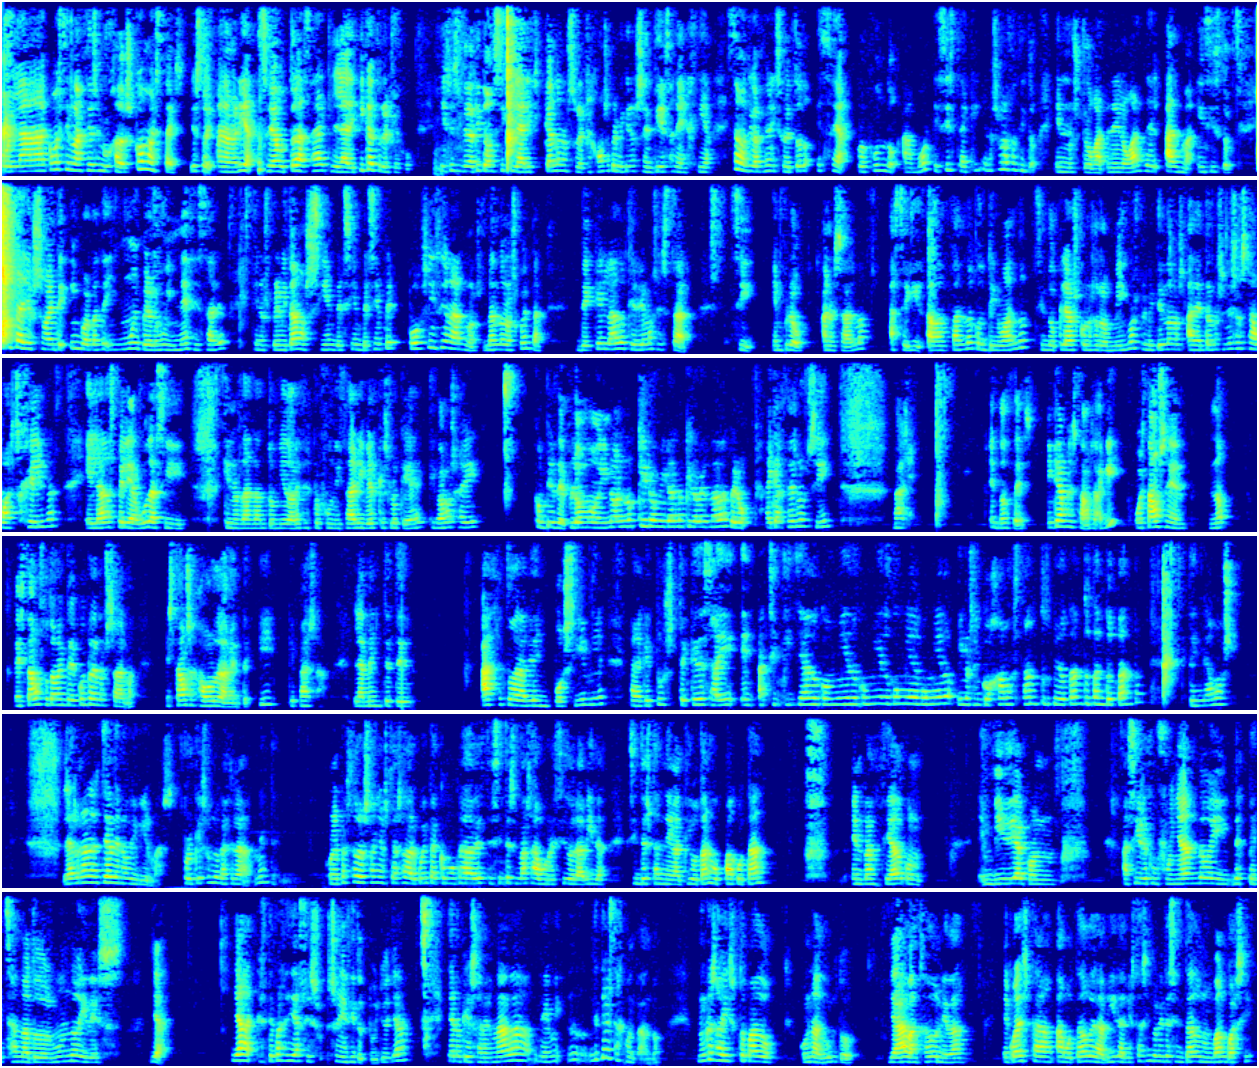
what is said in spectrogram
Hola, ¿cómo estáis, renacidos embrujados? ¿Cómo estáis? Yo soy Ana María, soy autora de la Clarifica tu reflejo. Y este es un ratito vamos a clarificando nuestro reflejo, vamos a permitirnos sentir esa energía, esa motivación y sobre todo ese profundo amor que existe aquí en nuestro corazoncito, en nuestro hogar, en el hogar del alma, insisto. Y para ello es sumamente importante y muy pero que muy necesario que nos permitamos siempre, siempre, siempre posicionarnos, dándonos cuenta de qué lado queremos estar. Si en pro a nuestra alma a seguir avanzando, continuando, siendo claros con nosotros mismos, permitiéndonos adentrarnos en esas aguas gélidas, heladas, peleagudas y que nos dan tanto miedo a veces profundizar y ver qué es lo que hay, que vamos a ir con pies de plomo y no, no quiero mirar, no quiero ver nada, pero hay que hacerlo, sí. Vale. Entonces, ¿en qué vamos estamos? ¿Aquí? ¿O estamos en...? No. Estamos totalmente en contra de nuestra alma. Estamos a favor de la mente. ¿Y qué pasa? La mente te hace toda la vida imposible para que tú te quedes ahí achiquillado con miedo, con miedo, con miedo, con miedo y nos encojamos tanto, pero tanto, tanto, tanto, que tengamos las ganas ya de no vivir más, porque eso es lo que hace la mente. Con el paso de los años te vas a dar cuenta cómo cada vez te sientes más aborrecido de la vida, te sientes tan negativo, tan opaco, tan enranciado con envidia, con así refunfuñando y despechando a todo el mundo y des... ya, ya, que se te pase ya ese sueñecito tuyo, ya, ya no quiero saber nada de mí. ¿De qué me estás contando? ¿Nunca os habéis topado con un adulto ya avanzado en edad, el cual está agotado de la vida, que está simplemente sentado en un banco así,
